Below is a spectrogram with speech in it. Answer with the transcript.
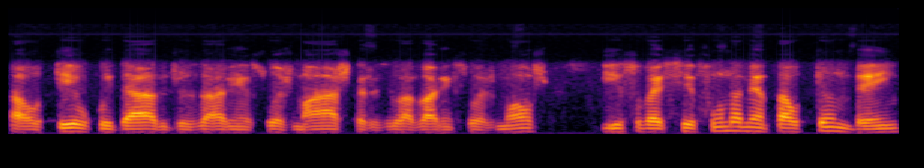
ao ter o cuidado de usarem as suas máscaras e lavarem suas mãos, isso vai ser fundamental também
